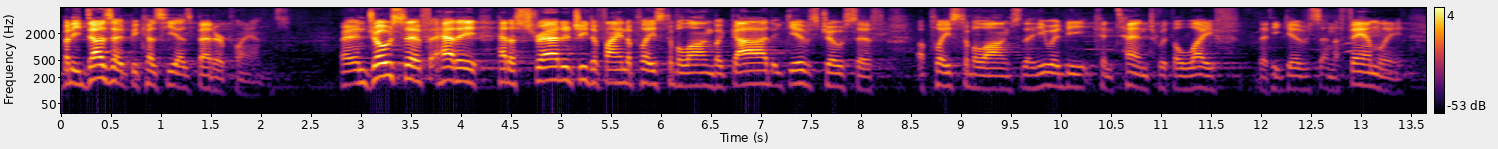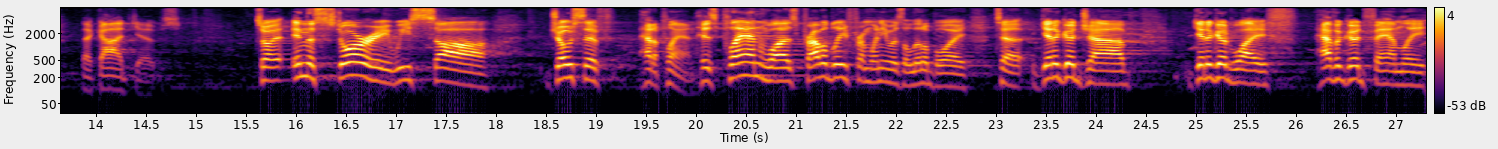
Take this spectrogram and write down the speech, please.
but he does it because he has better plans. And Joseph had a, had a strategy to find a place to belong, but God gives Joseph a place to belong so that he would be content with the life that he gives and the family that God gives. So, in the story, we saw Joseph had a plan. His plan was probably from when he was a little boy to get a good job, get a good wife, have a good family,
